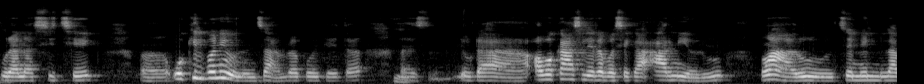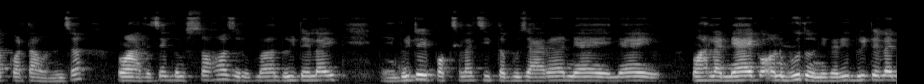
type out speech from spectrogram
पुराना शिक्षक वकिल पनि हुनुहुन्छ हाम्रा कोही कोही त। एउटा अवकाश लिएर बसेका आर्मीहरू उहाँहरू चाहिँ मेलमिलापकर्ता हुनुहुन्छ। उहाँहरूले चाहिँ एकदम सहज रूपमा दुइटैलाई दुइटै पक्षलाई चित्त बुझाएर न्याय न्याय उहाँहरूलाई न्यायको अनुभूत हुने गरी दुइटैलाई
